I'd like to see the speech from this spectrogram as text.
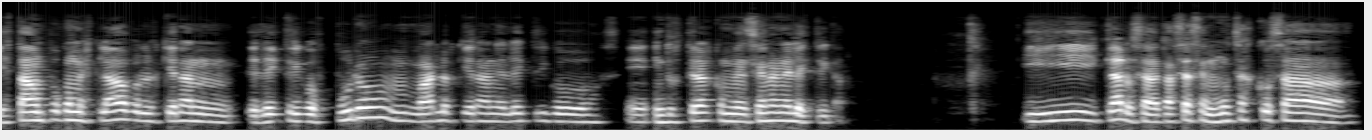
y estaba un poco mezclado con los que eran eléctricos puros, más los que eran eléctricos eh, industrial convención en eléctrica. Y claro, o sea, acá se hacen muchas cosas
